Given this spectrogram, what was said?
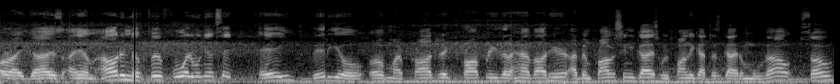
All right, guys, I am out in the fifth ward. We're gonna take a video of my project property that I have out here. I've been promising you guys, we finally got this guy to move out. So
